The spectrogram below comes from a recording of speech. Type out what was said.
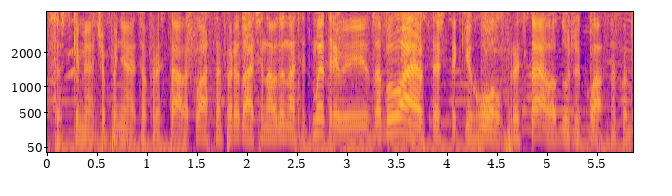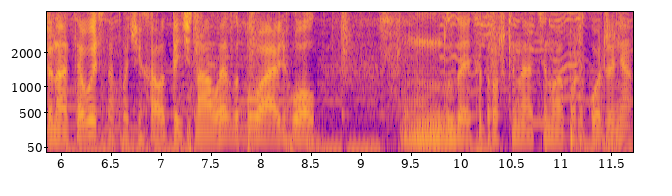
Все ж таки м'яч опиняється у фристайлі. Класна передача на 11 метрів і забиває все ж таки гол фристайлу. Дуже класна комбінація вийшла, хоч і хаотична, але забивають гол. Здається, трошки навіть ціною пошкодження.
